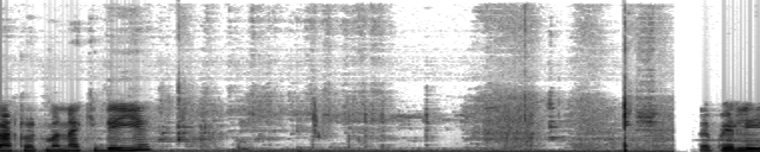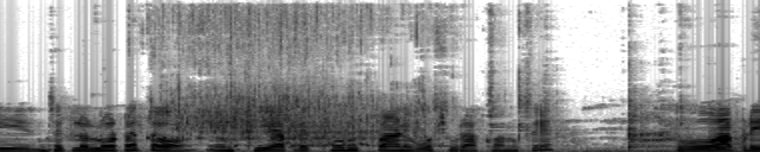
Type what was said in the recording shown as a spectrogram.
કાઠોટમાં નાખી દઈએ. તો પેલી જેટલો લોટ હતો, એનાથી આપણે થોડુંક પાણી ઓછું રાખવાનું છે. તો આપણે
